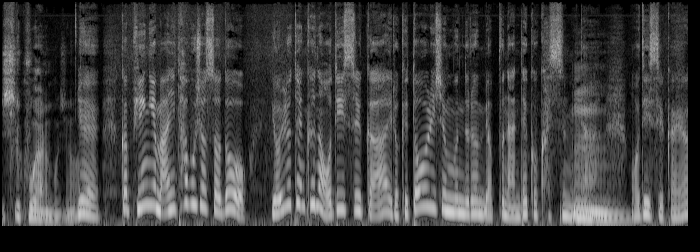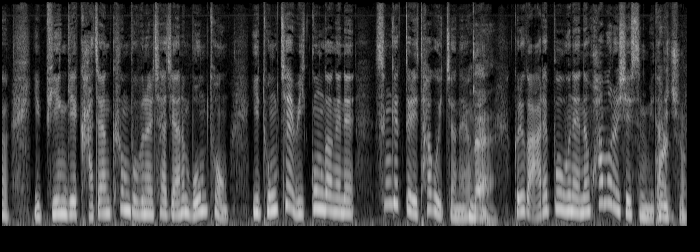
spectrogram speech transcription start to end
싣고 가는 거죠? 예. 그러니까 비행기 많이 타보셨어도 연료 탱크는 어디 있을까? 이렇게 떠올리신 분들은 몇 분 안 될 것 같습니다. 음. 어디 있을까요? 이 비행기의 가장 큰 부분을 차지하는 몸통, 이 동체 윗공간에는 승객들이 타고 있잖아요. 네. 그리고 아랫부분에는 화물을 싣습니다. 그렇죠.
